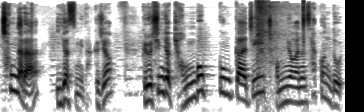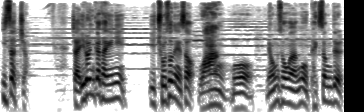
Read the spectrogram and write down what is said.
청나라 이겼습니다. 그죠? 그리고 심지어 경복궁까지 점령하는 사건도 있었죠. 자 이러니까 당연히 이 조선에서 왕, 뭐 명성황후, 백성들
